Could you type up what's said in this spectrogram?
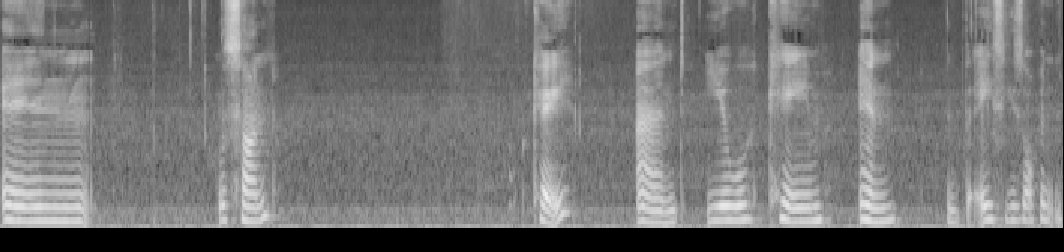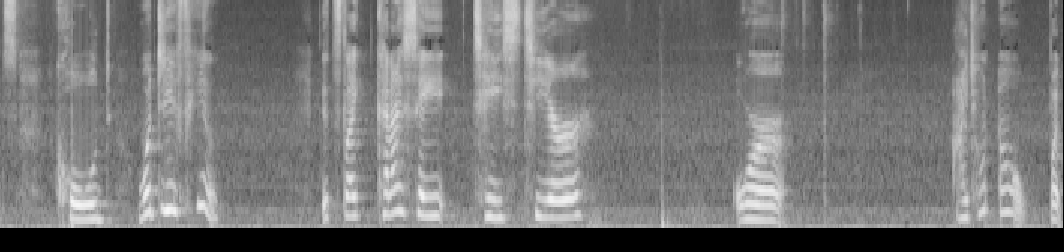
in the sun. Okay and you came in and the AC is open it's cold. What do you feel? It's like can I say tastier? Or I don't know but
